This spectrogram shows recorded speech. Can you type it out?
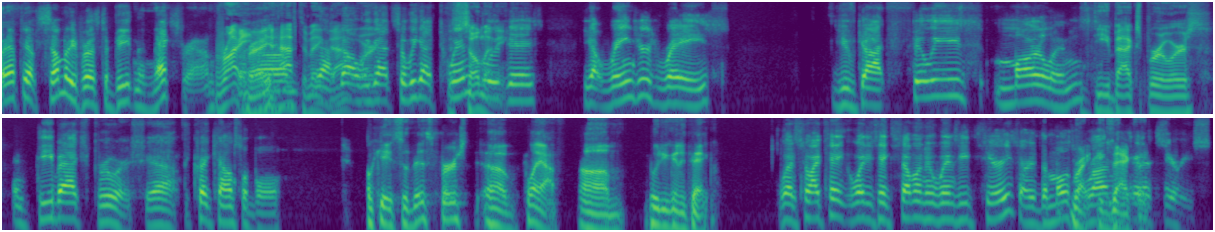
We have to have somebody for us to beat in the next round. Right. Right. You Um, have to make yeah, that no, work. we got so we got Twins, so Blue many. Jays. You got Rangers, Rays. You've got Phillies, Marlins, D-backs Brewers. and D-backs, Brewers. Yeah, the Craig Counsell Bowl. okay, so this first uh playoff, um, who are you going to take? What? So I take what do you take? Someone who wins each series, or the most Right, runs exactly. in a series?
